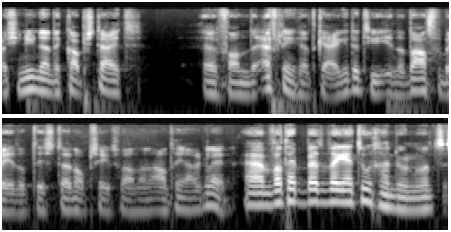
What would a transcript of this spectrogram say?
als je nu naar de capaciteit van de Efteling gaat kijken, dat die inderdaad verbeterd is ten opzichte van een aantal jaren geleden. Wat, heb, wat ben jij toen gaan doen? Want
